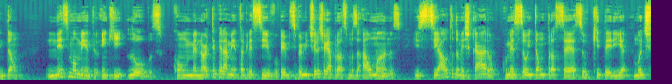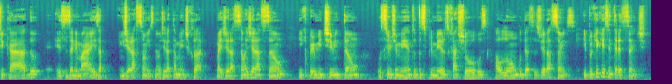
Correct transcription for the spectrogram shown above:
Então, Nesse momento em que lobos com menor temperamento agressivo se permitiram chegar próximos a humanos e se autodomesticaram, começou então um processo que teria modificado esses animais em gerações, não diretamente, claro, mas geração a geração e que permitiu então o surgimento dos primeiros cachorros ao longo dessas gerações. E por que, que isso é interessante?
